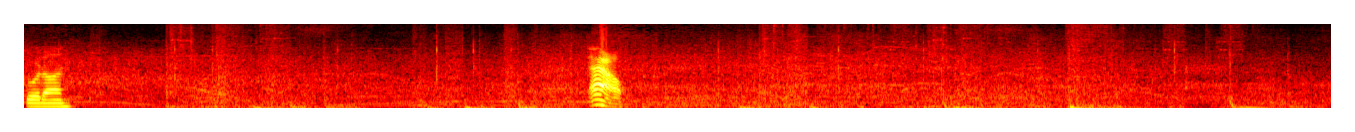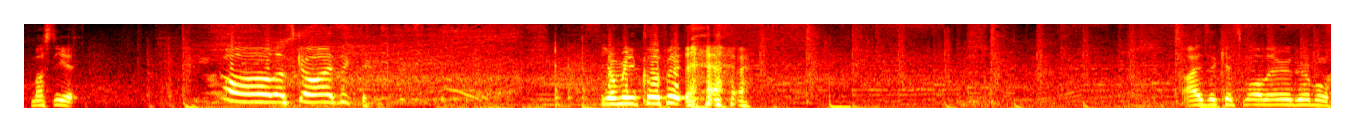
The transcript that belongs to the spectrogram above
scored on. Ow. Musty it. Oh, let's go, Isaac. You want me to clip it? Isaac hits wall there dribble.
